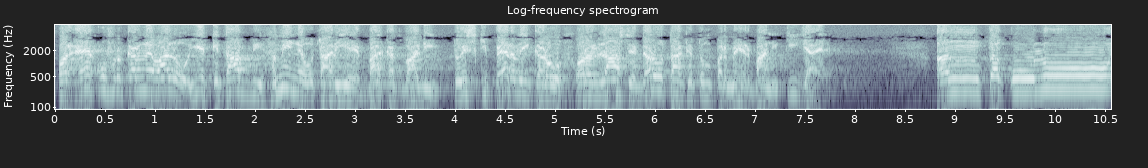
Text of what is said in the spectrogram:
اور اے کفر کرنے والو، یہ کتاب بھی ہم ہی نے اتاری ہے، برکت والی۔ تو اس کی پیروی کرو اور اللہ سے ڈرو تاکہ تم پر مہربانی کی جائے۔ ان تقولوا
